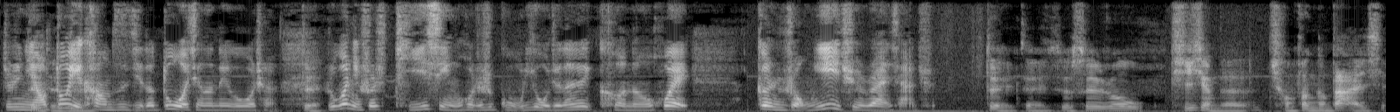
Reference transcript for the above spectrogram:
就是你要对抗自己的惰性的那个过程。对。如果你说是提醒或者是鼓励，我觉得那可能会更容易去 run 下去。对对，就所以说提醒的成分更大一些。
